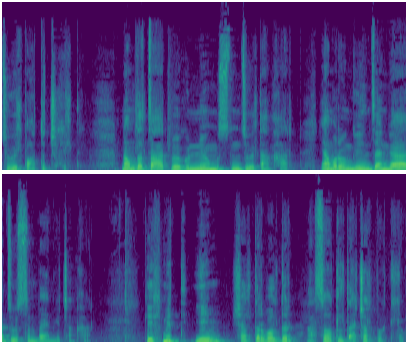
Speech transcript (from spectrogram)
зүйл бодож эхэлдэг. Номлол зааж буй хүний өмсөн зүйлд анхаарна. Ямар өнгийн зангаа зүүсэн байна гэж анхаарна. Гэх мэт ийм шалдар болдор асуудалд ач холбогдол.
